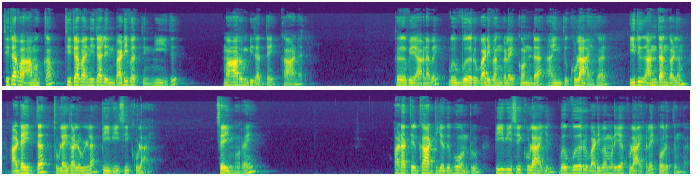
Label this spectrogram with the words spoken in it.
திரவ அமுக்கம் திரவ நிரலின் வடிவத்தின் மீது மாறும் விதத்தை காணல். தேவையானவை வெவ்வேறு வடிவங்களை கொண்ட ஐந்து குழாய்கள் இரு அந்தங்களும் அடைத்த துளைகளுள்ள பிவிசி குழாய். செய்முறை. படத்தில் காட்டியது போன்று பிவிசி குழாயில் வெவ்வேறு வடிவமுடைய குழாய்களை பொருத்துங்கள்.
